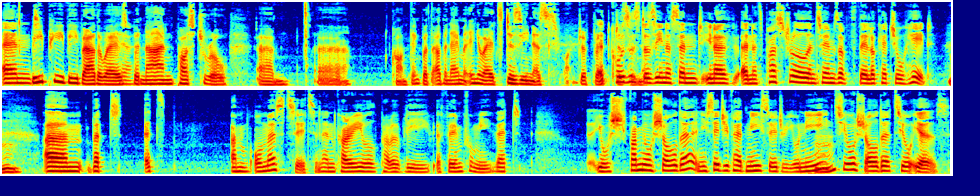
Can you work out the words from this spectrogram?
And BPV, by the way, is Yeah. benign postural. Um, uh, can't think what the other name. Anyway, it's dizziness. Different it causes dizziness, and you know, and it's postural in terms of they look at your head. Um, but it's, I'm almost certain, and Corey will probably affirm for me that your sh- from your shoulder, and you said you've had knee surgery. Your knee to your shoulder to your ears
